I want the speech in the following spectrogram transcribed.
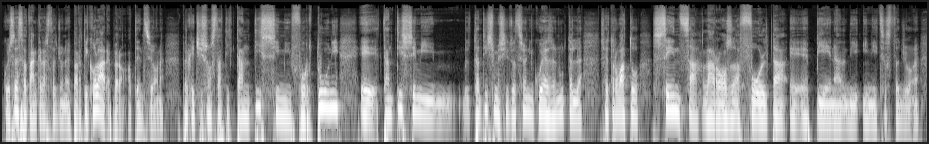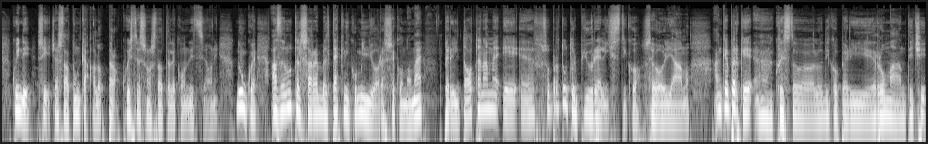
Questa è stata anche la stagione particolare però, attenzione, perché ci sono stati tantissimi infortuni e tantissime situazioni in cui Asenuttel si è trovato senza la rosa folta e, e piena di inizio stagione. Quindi sì, c'è stato un calo, però queste sono state le condizioni. Dunque, Asenuttel sarebbe il tecnico migliore, secondo me, per il Tottenham e eh, soprattutto il più realistico, se vogliamo, anche perché eh, questo lo dico per i romantici,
